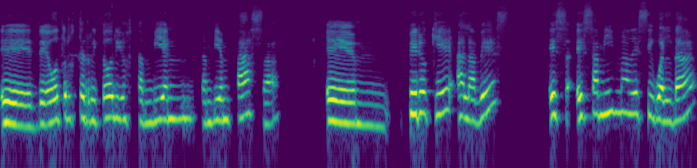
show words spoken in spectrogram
eh, de otros territorios también, también pasa, em, pero que a la vez esa, esa misma desigualdad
